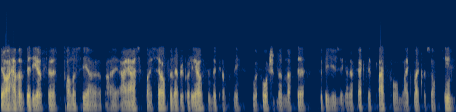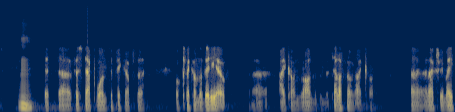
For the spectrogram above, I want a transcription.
You know, I have a video first policy. I, I, I ask myself and everybody else in the company. We're fortunate enough to, to be using an effective platform like Microsoft Teams. Mm. That uh, for step one to pick up the or click on the video uh, icon rather than the telephone icon, uh, and actually make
